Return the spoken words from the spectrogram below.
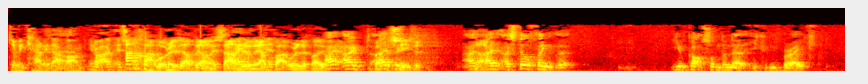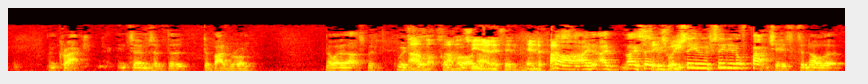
do we carry that Yeah. on? You know, it's I'm quite worried. I'll be honest, I I am, really am yeah. quite worried about, I I, about I the think season. I, No. I, I still think that you've got something there that you can break and crack in terms of the, the bad run. Now whether that's with, with I'm not, I've not seen not. anything in the past. No, past. I, I like I say we've, we've seen we've seen enough patches to know that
